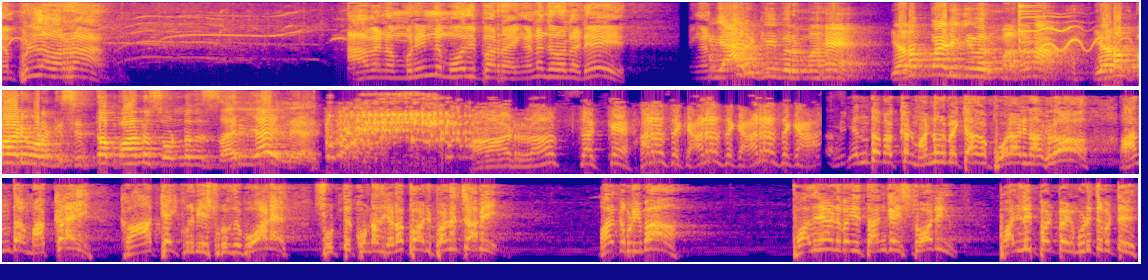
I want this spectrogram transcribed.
என் பிள்ளை வர்றான். அவனை நின்னு மோதி பாடுறான் எங்க அண்ணன் சொல்லல டேய் யாருக்கு இவர் மகன்? எடப்பாடிக்கு இவர் மகனா? எடப்பாடி உனக்கு சித்தப்பான்னு சொன்னது சரியா இல்லையா? எந்த மக்கள் மண்ணுரிமைக்காக போராடினார்களோ அந்த மக்களை காக்கை குருவியை சுடுவது போல சுட்டுக் கொண்டது எடப்பாடி பழனிசாமி. பார்க்க முடியுமா? பதினேழு வயது தங்கை ஸ்டோலின் பள்ளி படிப்பை முடித்துவிட்டு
